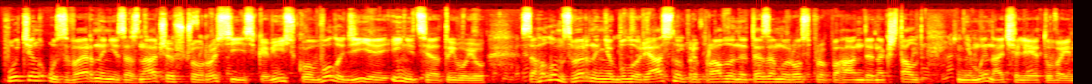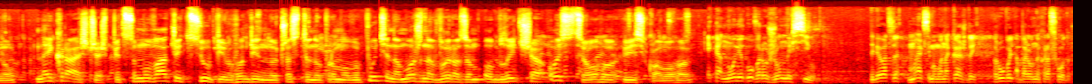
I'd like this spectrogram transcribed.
Путін у зверненні зазначив, що російське військо володіє ініціативою. Загалом звернення було рясно приправлене тезами розпропаганди на кшталт «Ні, ми начали цю війну. Найкраще ж підсумувати цю півгодинну частину промови Путіна можна виразом обличчя ось цього військового. экономику вооруженных сил. Добиваться максимума на каждый рубль оборонных расходов.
